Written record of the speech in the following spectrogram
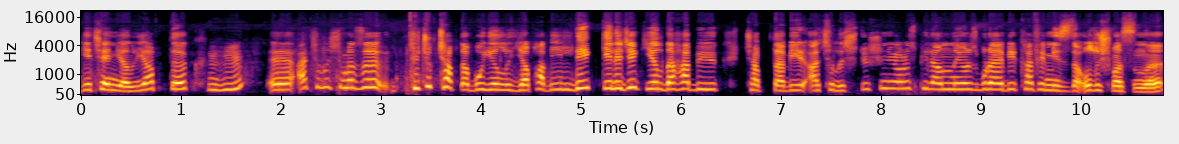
geçen yıl yaptık. Hı hı. Ee, açılışımızı küçük çapta bu yıl yapabildik. Gelecek yıl daha büyük çapta bir açılış düşünüyoruz, planlıyoruz. Buraya bir kafemizde oluşmasını,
